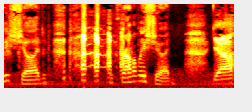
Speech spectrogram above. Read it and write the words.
We should. we probably should. Yeah.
